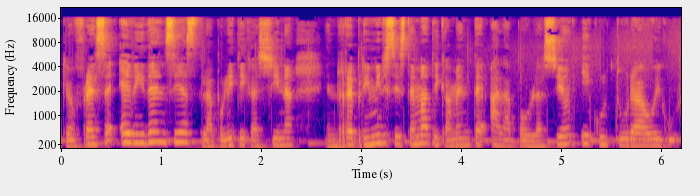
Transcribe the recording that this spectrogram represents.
que ofrece evidencias de la política china en reprimir sistemáticamente a la población y cultura uigur.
